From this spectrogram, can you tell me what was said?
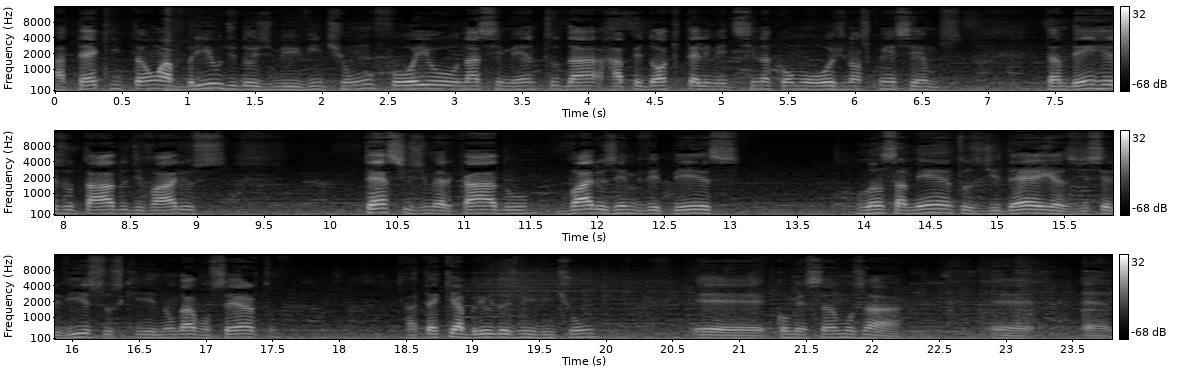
Até que então, abril de 2021, foi o nascimento da Rapidoc Telemedicina como hoje nós conhecemos. Também resultado de vários testes de mercado, vários MVPs, lançamentos de ideias, de serviços que não davam certo até que abril de 2021 é, começamos a, é, é,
